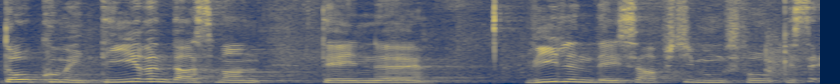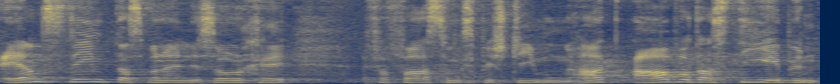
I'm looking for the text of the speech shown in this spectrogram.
dokumentieren, dass man den äh, Willen des Abstimmungsvolkes ernst nimmt, dass man eine solche Verfassungsbestimmung hat, aber dass die eben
